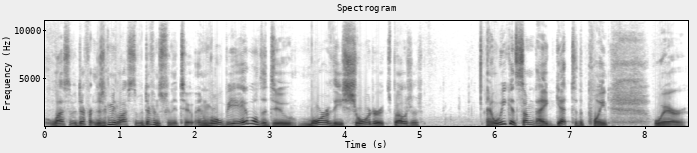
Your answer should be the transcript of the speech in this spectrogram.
less of a difference. There's going to be less of a difference between the two. And we'll be able to do more of these shorter exposures. And we can someday get to the point where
